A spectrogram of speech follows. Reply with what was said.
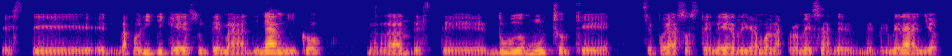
Este, la política es un tema dinámico ¿verdad? Este, dudo mucho que se pueda sostener, digamos, las promesas del, primer año.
